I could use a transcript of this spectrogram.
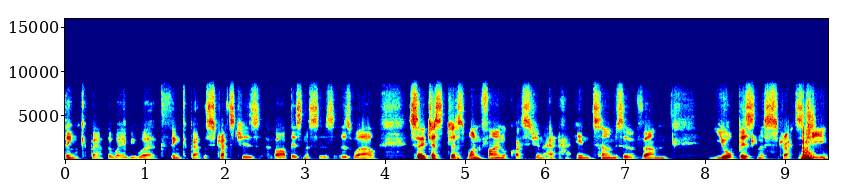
think about the way we work, think about the strategies of our businesses as well. So, just just one final question in terms of um, your business strategy.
